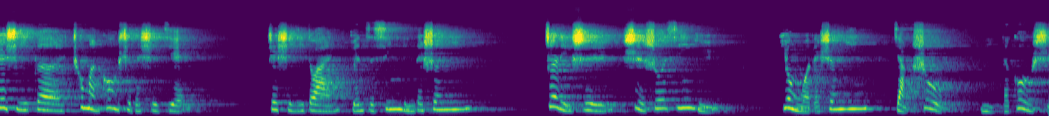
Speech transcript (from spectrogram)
这是一个充满故事的世界，这是一段源自心灵的声音。这里是《世说新语》，用我的声音讲述你的故事。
